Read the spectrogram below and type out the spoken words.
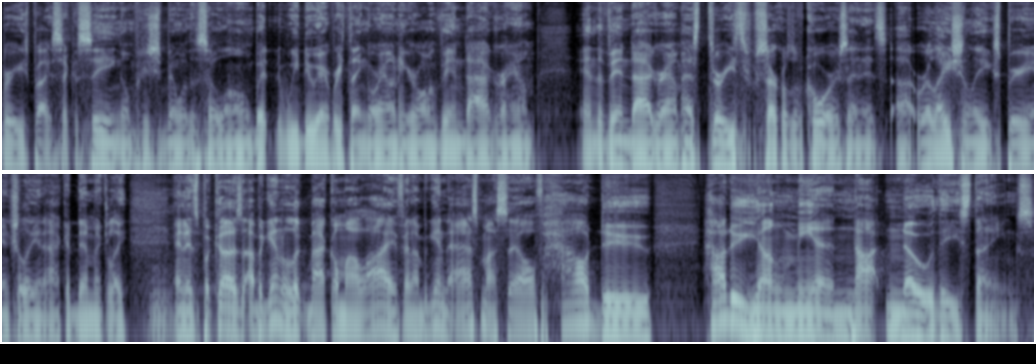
Bree's probably sick of seeing them because she's been with us so long, but we do everything around here on a Venn diagram, and the Venn diagram has three circles, of course, and it's uh, relationally, experientially, and academically, and it's because I began to look back on my life, and I began to ask myself, how do, how do young men not know these things?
